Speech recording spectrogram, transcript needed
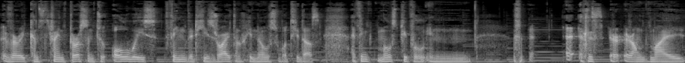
a very constrained person to always think that he's right or he knows what he does. I think most people in, at least around my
